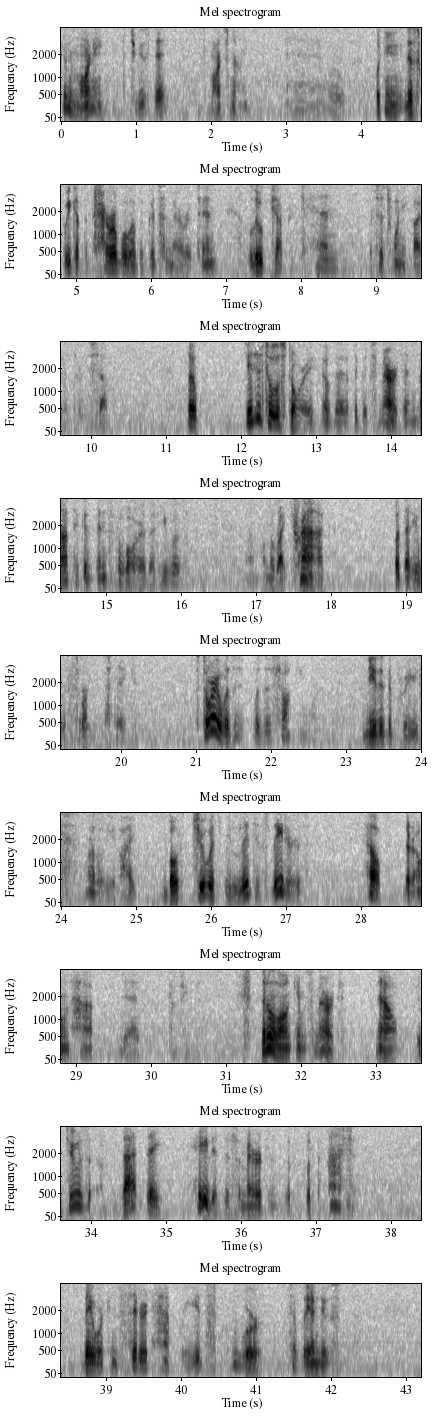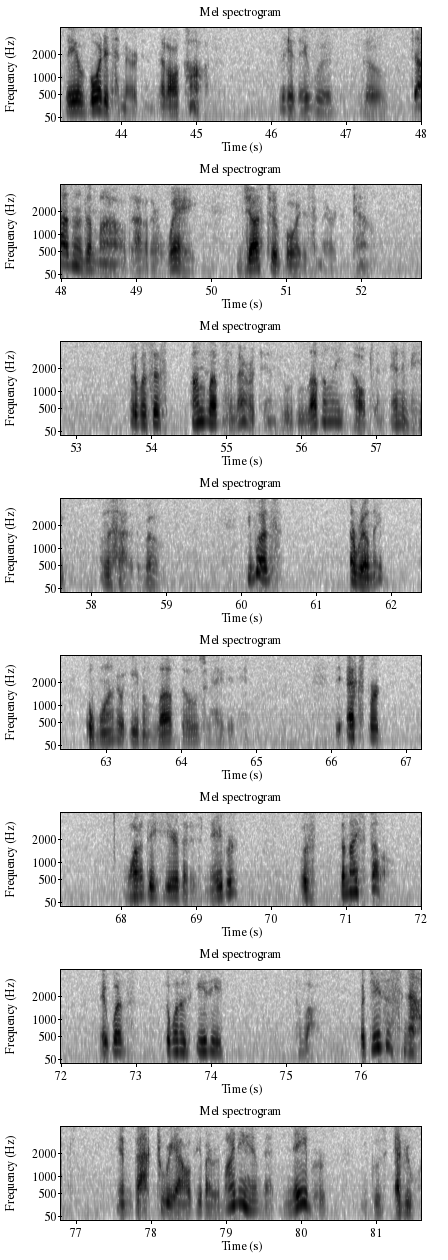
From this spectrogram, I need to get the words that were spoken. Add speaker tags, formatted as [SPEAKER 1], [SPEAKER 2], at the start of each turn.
[SPEAKER 1] Good morning. It's Tuesday. It's March 9th. And we're looking this week at the parable of the Good Samaritan, Luke chapter 10, verses 25 to 37. So, Jesus told a story of the, the Good Samaritan, not to convince the lawyer that he was um, on the right track, but that he was sorely mistaken. The story was a, was a shocking one. Neither the priest nor the Levite, both Jewish religious leaders, helped their own half dead. Then along came a Samaritan. Now, the Jews of that day hated the Samaritans with, with passion. They were considered half-breeds who were simply a nuisance. They avoided Samaritans at all costs. They, they would go dozens of miles out of their way just to avoid a Samaritan town. But it was this unloved Samaritan who lovingly helped an enemy on the side of the road. He was a real neighbor, the one who even loved those who hated him. The expert wanted to hear that his neighbor was the nice fellow. It was the one who's easy to love. But Jesus snapped him back to reality by reminding him that neighbor includes everyone,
